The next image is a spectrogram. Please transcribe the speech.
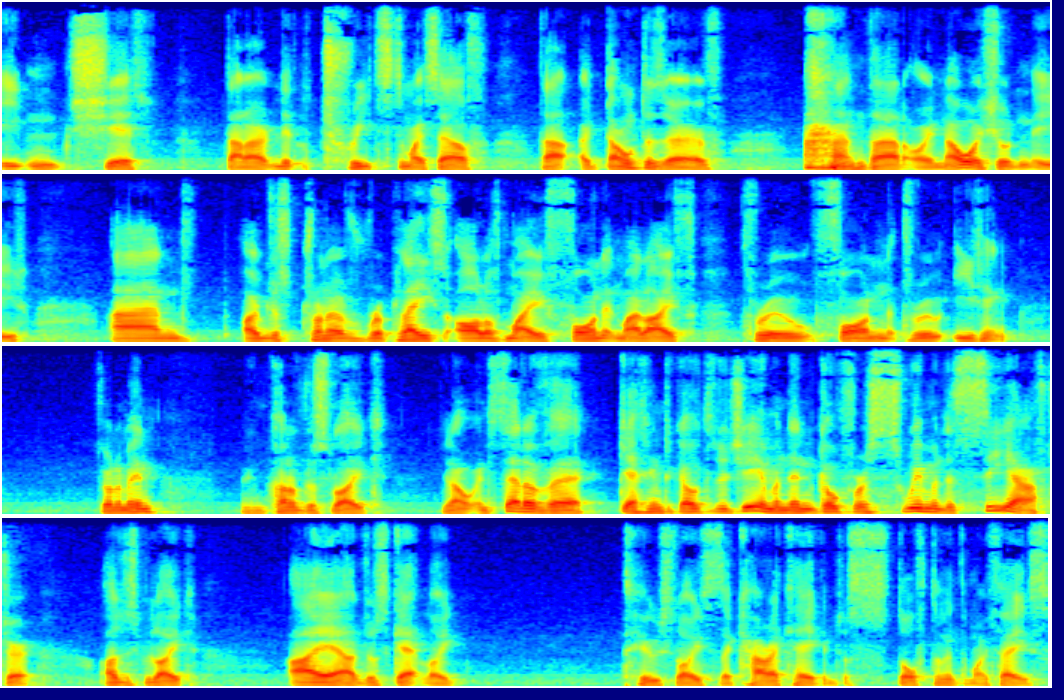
eating shit that are little treats to myself that I don't deserve and that I know I shouldn't eat. And I'm just trying to replace all of my fun in my life through fun, through eating. Do you know what I mean? You can kind of just like, you know, instead of uh, getting to go to the gym and then go for a swim in the sea after, I'll just be like, ah, yeah, I'll just get like two slices of carrot cake and just stuff them into my face.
